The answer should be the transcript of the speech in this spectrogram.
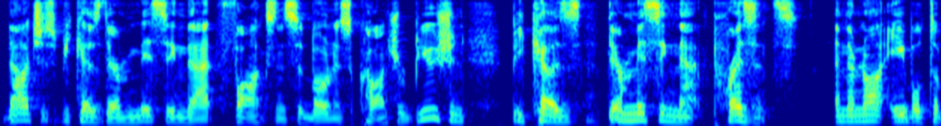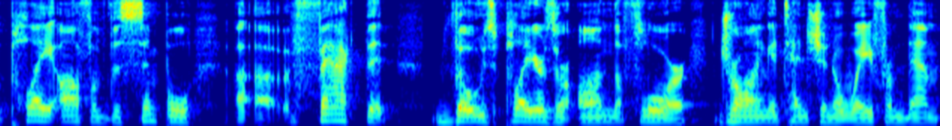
Not just because they're missing that Fox and Sabonis contribution, because they're missing that presence and they're not able to play off of the simple uh, uh, fact that those players are on the floor, drawing attention away from them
